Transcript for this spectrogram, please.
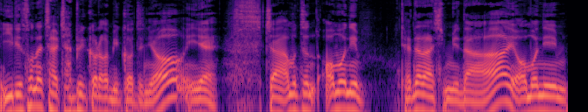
일이 손에 잘 잡힐 거라고 믿거든요. 예. 자, 아무튼 어머님 대단하십니다. 이 어머님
